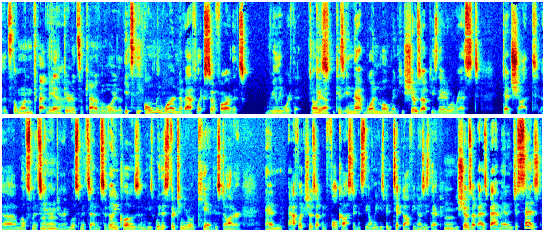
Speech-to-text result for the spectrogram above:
It's the one Batman Yeah. appearance I've kind of avoided. It's the only one of Affleck's so far that's really worth it. Oh, yeah? Because in that one moment, he shows up. He's there to arrest Deadshot, uh, Will Smith's Mm-hmm. character, and Will Smith's out in civilian clothes, and he's with his 13 year old kid, his daughter. And Affleck shows up in full costume. It's the only he's been tipped off. He knows he's there. Hmm. He shows up as Batman and just says,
